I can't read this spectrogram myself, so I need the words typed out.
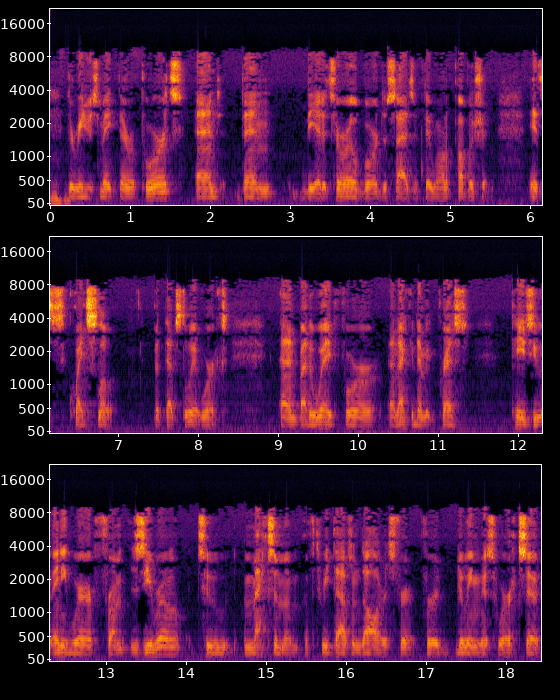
Mm-hmm. The readers make their reports, and then the editorial board decides if they want to publish it. It's quite slow, but that's the way it works. And by the way, for an academic press, pays you anywhere from zero to a maximum of three thousand dollars for for doing this work. So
